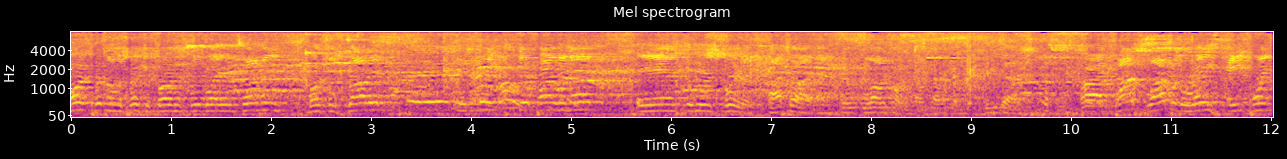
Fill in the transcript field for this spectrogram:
Art putting on the pressure of the in front of me. Marshall's got it. It's great. They're piling up. And it is clear. All right, man. There's a lot of. Do your best. All right, top lap of the race, 8.5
